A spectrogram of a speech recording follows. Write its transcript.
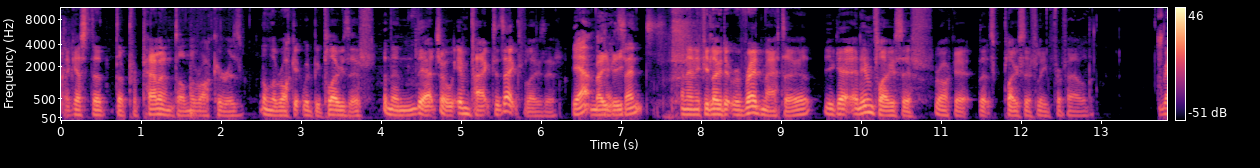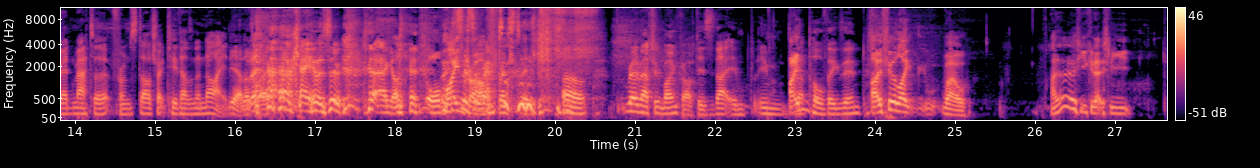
I guess the, the propellant on the rocker is on the rocket would be plosive, and then the actual impact is explosive. Yeah, Maybe. makes sense. And then if you load it with red matter, you get an implosive rocket that's plosively propelled. Red matter from Star Trek 2009. Yeah, that's right. okay, it was a, hang on. Or What's this a Minecraft. oh, red matter in Minecraft is that in, in I- that pull things in? I feel like, well, I don't know if you can actually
